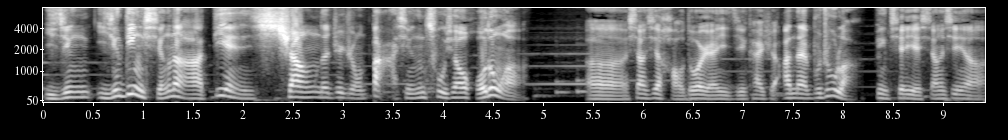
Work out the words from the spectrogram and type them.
已经已经定型的啊，电商的这种大型促销活动啊，呃，相信好多人已经开始按耐不住了，并且也相信啊，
